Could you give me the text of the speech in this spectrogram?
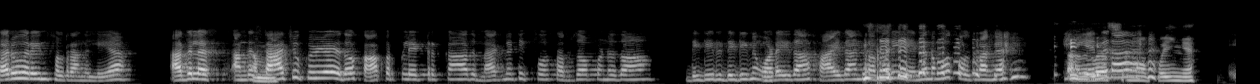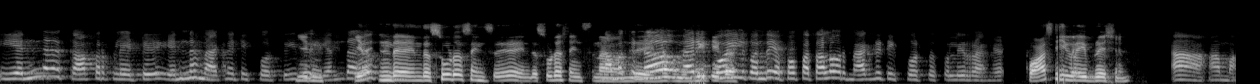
கருவறைன்னு சொல்றாங்க இல்லையா? அதுல அந்த. ஸ்டாச்சுக்குள்ள ஏதோ காப்பர் பிளேட் இருக்கா? அது மேக்னெட்டிக் ஃபோர்ஸ் அப்சர்வ் பண்ணுதான் திடீர் திடீர்னு உடையுதான் சாய்தான்ற மாதிரி என்னென்னமோ சொல்றாங்க. என்னடா? சும்மா போய்ங்க. என்ன காப்பர் பிளேட் என்ன மேக்னெட்டிக் ஃபோர்ஸ் இது. எந்த இந்த இந்த சூடோ சயின்ஸ் இந்த சூடோ சயின்ஸ் நான் நமக்கு வந்து கொஞ்சம் மாதிரி கோயிலுக்கு வந்து எப்ப பார்த்தாலும் ஒரு மேக்னெட்டிக் ஃபோர்ஸ் சொல்லிடுறாங்க. பாசிட்டிவ் வைப்ரேஷன் ஆ ஆமா.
